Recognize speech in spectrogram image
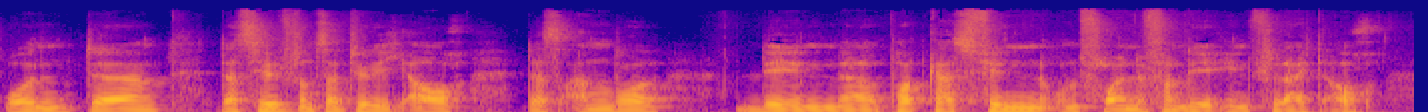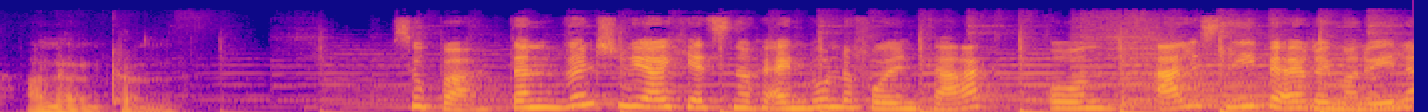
Und äh, das hilft uns natürlich auch, dass andere den äh, Podcast finden und Freunde von dir ihn vielleicht auch anhören können. Super, dann wünschen wir euch jetzt noch einen wundervollen Tag und alles Liebe, eure Manuela.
